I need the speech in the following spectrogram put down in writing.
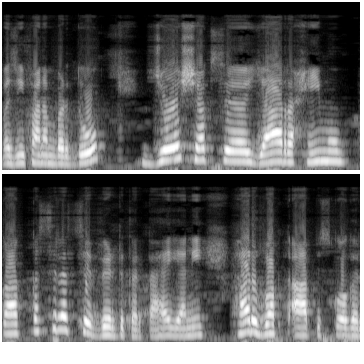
وظیفہ نمبر دو، جو شخص یا رحیم کا کثرت سے ورد کرتا ہے یعنی ہر وقت آپ اس کو اگر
